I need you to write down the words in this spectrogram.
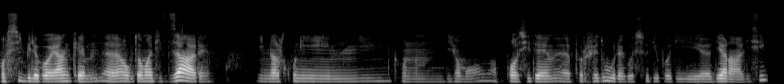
Possibile poi anche, ehm, automatizzare in alcuni con diciamo apposite, ehm, procedure questo tipo di di analisi.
